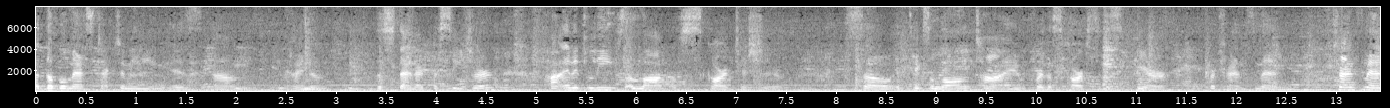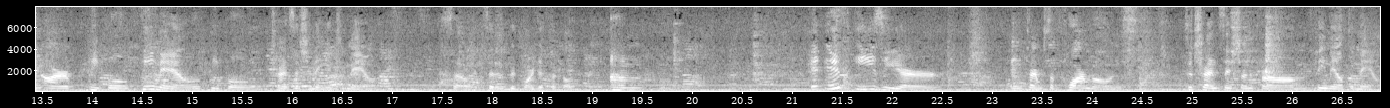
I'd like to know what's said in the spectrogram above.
a double mastectomy is um, kind of the standard procedure, uh, and it leaves a lot of scar tissue. So it takes a long time for the scars to disappear for trans men. Trans men are people, female people transitioning into male, so it's a little bit more difficult. Um, it is easier in terms of hormones to transition from female to male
